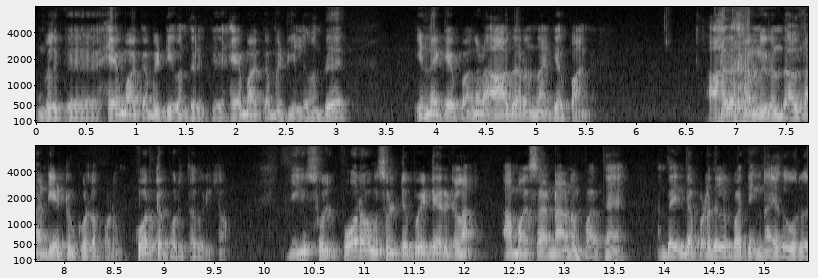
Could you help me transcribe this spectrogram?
உங்களுக்கு ஹேமா கமிட்டி வந்திருக்கு. ஹேமா கமிட்டியில் வந்து என்ன கேட்பாங்கன்னா ஆதாரம் தான் கேட்பாங்க. ஆதாரம் இருந்தால்தான் ஏற்றுக்கொள்ளப்படும் கோர்ட்டை பொறுத்த வரைக்கும். நீங்கள் சொல் போகிறவங்க சொல்லிட்டு போயிட்டே இருக்கலாம். ஆமாங்க சார் நானும் பார்த்தேன். அந்த இந்த படத்தில் பார்த்தீங்கன்னா ஏதோ ஒரு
